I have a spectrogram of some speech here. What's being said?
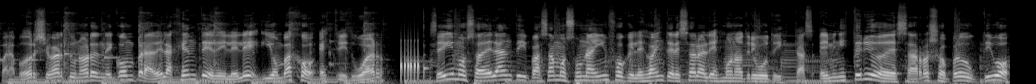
para poder llevarte una orden de compra de la gente del LL-Streetwear. Seguimos adelante y pasamos a una info que les va a interesar a los monotributistas. El Ministerio de Desarrollo Productivo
